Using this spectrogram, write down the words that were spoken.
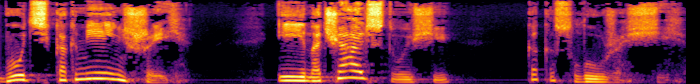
будь как меньший, и начальствующий, как служащий.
